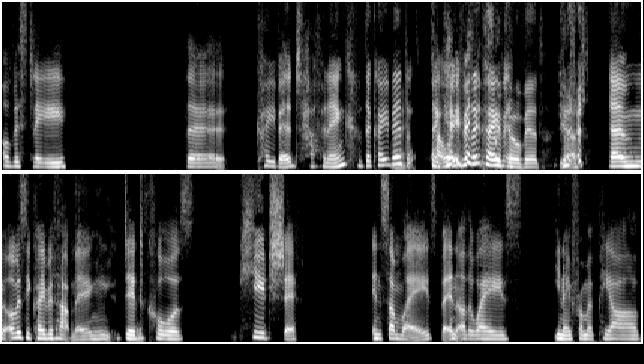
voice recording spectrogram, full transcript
obviously, the COVID happening, the COVID, right. the, COVID, the COVID, the COVID, yes. um, obviously, COVID happening did cause huge shift in some ways, but in other ways, you know, from a PR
